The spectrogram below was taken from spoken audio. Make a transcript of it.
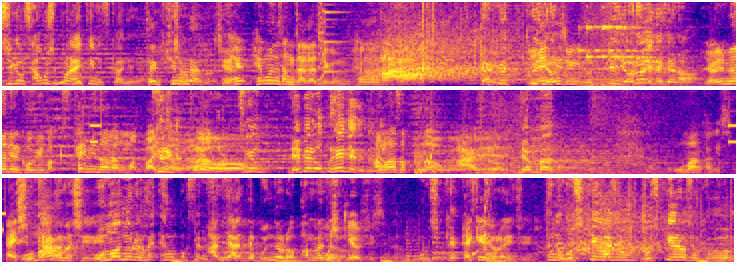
지금 사고 싶은 아이템 있을 거 아니에요? 템. 지금 행- 행운 상자가 지금 행운 상자 그러니까 그, 그, 이벤트 열. 그 열어야 되잖아. 열면은 거기 막 스태미너랑 막 와인 그러니까 나오고 아, 지금 레벨업을 해야 되거든요. 강화석도 나오고요. 아, 예. 그럼. 몇만? 5만 가겠습니다. 아이, 10가 하면 씨. 5만으로 행운 박스 열수 안 돼, 안 돼. 못 열어. 반만 50개 열수 있습니다. 50개? 100개 열어야지. 근데 50개 가지고 50개 열어서 그거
